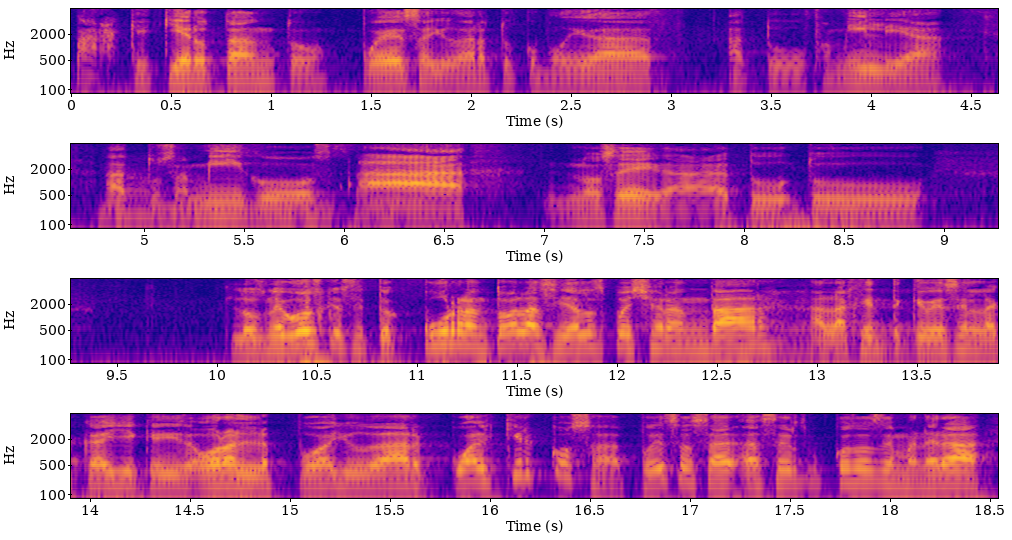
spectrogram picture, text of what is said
¿para qué quiero tanto? puedes ayudar a tu comunidad, a tu familia, a No, tus amigos, no sé. a, no sé, a tu, tu... Los negocios que se te ocurran, todas las ideas las puedes echar a andar, a la gente que ves en la calle que dice, órale, le puedo ayudar, cualquier cosa, puedes hacer, hacer cosas de manera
